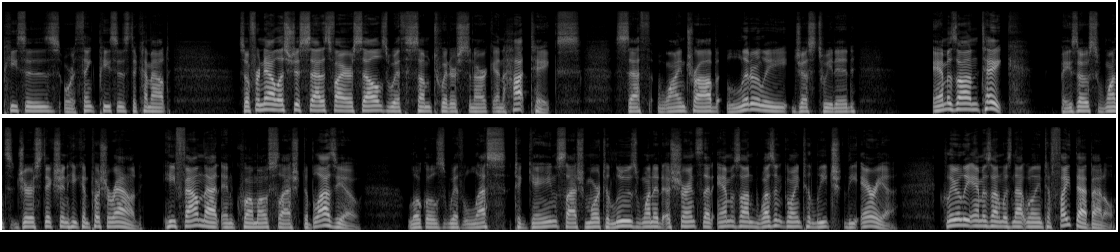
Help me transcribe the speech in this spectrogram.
pieces or think pieces to come out. So for now, let's just satisfy ourselves with some Twitter snark and hot takes. Seth Weintraub literally just tweeted Amazon take. Bezos wants jurisdiction he can push around. He found that in Cuomo slash de Blasio. Locals with less to gain slash more to lose wanted assurance that Amazon wasn't going to leech the area. Clearly, Amazon was not willing to fight that battle.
